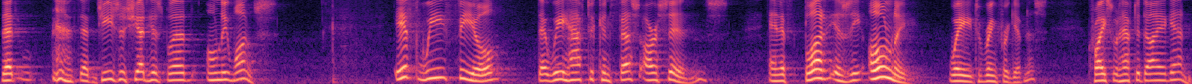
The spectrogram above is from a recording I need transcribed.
that, that Jesus shed his blood only once. If we feel that we have to confess our sins, and if blood is the only way to bring forgiveness, Christ would have to die again.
